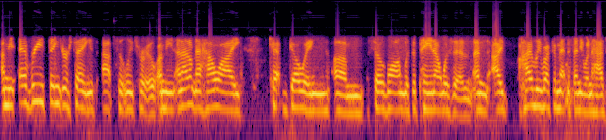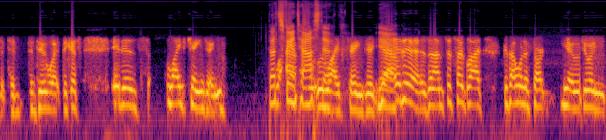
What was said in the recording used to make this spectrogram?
I mean, everything you're saying is absolutely true. I mean, and I don't know how I kept going um, so long with the pain I was in, and I highly recommend if anyone has it to to do it because it is life changing. That's fantastic. Life changing. Yeah. Yeah. it is, and I'm just so glad because I want to start, you know, doing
